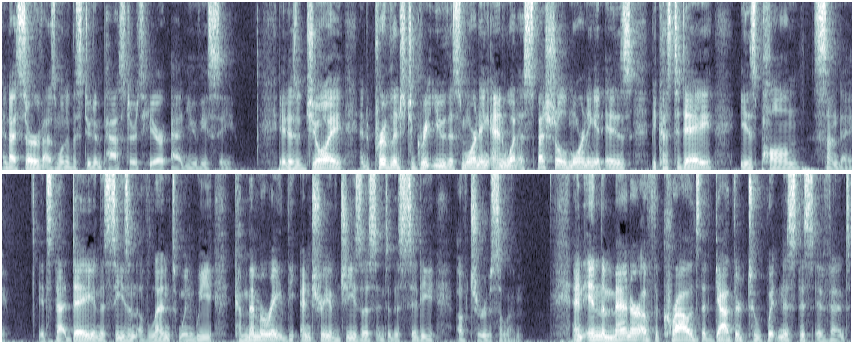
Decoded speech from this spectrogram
and I serve as one of the student pastors here at UVC. It is a joy and a privilege to greet you this morning, and what a special morning it is because today is Palm Sunday. It's that day in the season of Lent when we commemorate the entry of Jesus into the city of Jerusalem. And in the manner of the crowds that gathered to witness this event,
